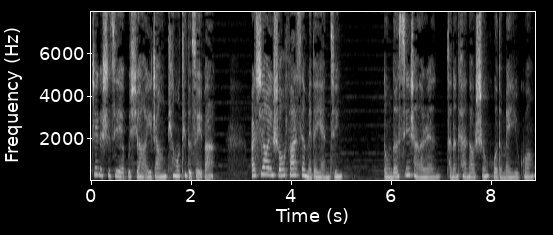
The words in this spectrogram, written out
这个世界不需要一张挑剔的嘴巴，而需要一双发现美的眼睛。懂得欣赏的人，才能看到生活的美与光。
